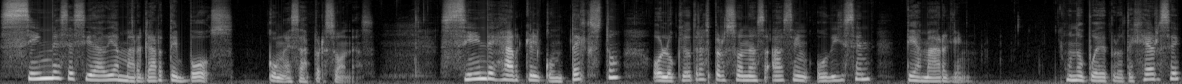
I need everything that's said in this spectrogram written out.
sin necesidad de amargarte vos con esas personas sin dejar que el contexto o lo que otras personas hacen o dicen te amarguen. Uno puede protegerse,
